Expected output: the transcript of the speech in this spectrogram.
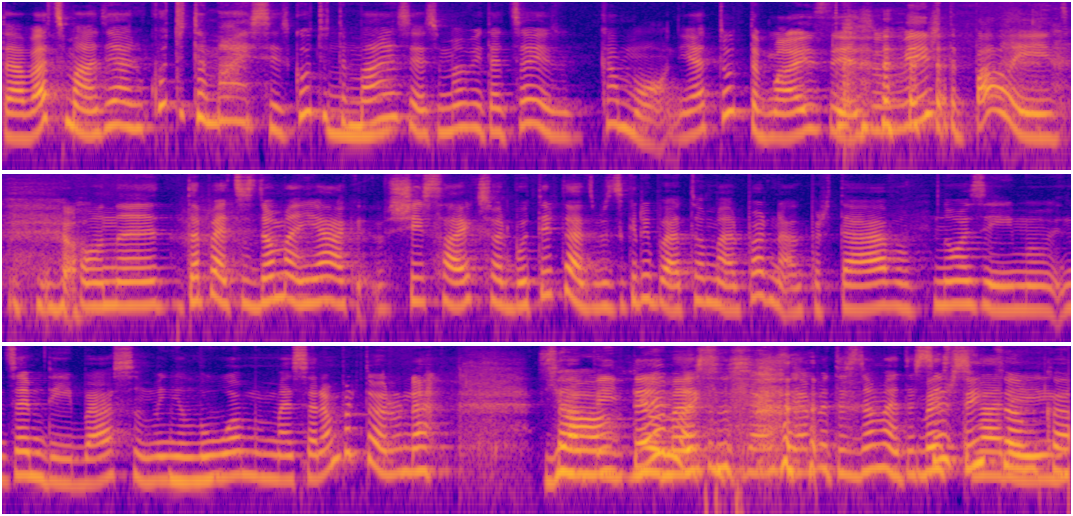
tā vecmāte, jā, nu, ko tu tam aizies, ko tu tam Mhm. aizies? Un man bija tāds ceļš, kam on, ja tu tam aizies, un viņš te palīdz. Un, eh, tāpēc es domāju, jā, šis laiks varbūt ir tāds, bet es gribētu tomēr parunāt par tēvu nozīmu dzemdībās un viņa lomu. Mēs varam par to runāt. Mhm. Jo tēma, mēs- trās, jā, bet es domāju, tas Mēs ir ticam, svarīgi. ka,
